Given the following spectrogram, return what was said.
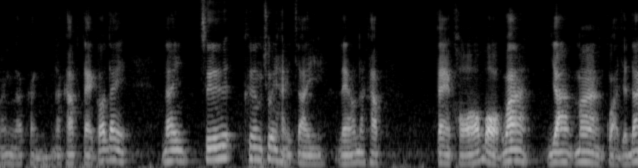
มั่งแล้วกันนะครับ แต่ก็ได้ได้ซื้อเครื่องช่วยหายใจแล้วนะครับ แต่ขอบอกว่ายากมากกว่าจะได้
